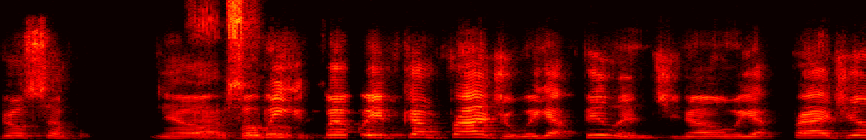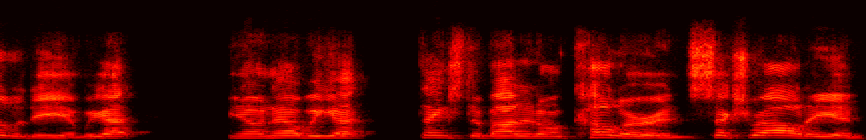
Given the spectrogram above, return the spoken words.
real simple. You know, Absolutely. but we but we've become fragile. We got feelings, you know, we got fragility, and we got, you know, now we got things divided on color and sexuality, and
